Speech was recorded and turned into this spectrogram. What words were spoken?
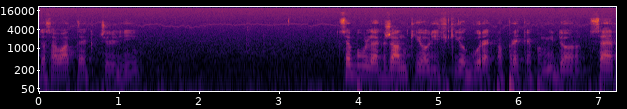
do sałatek, czyli cebulę, grzanki, oliwki, ogórek, paprykę, pomidor, ser,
